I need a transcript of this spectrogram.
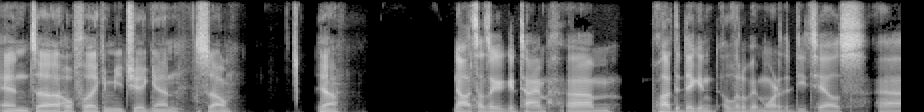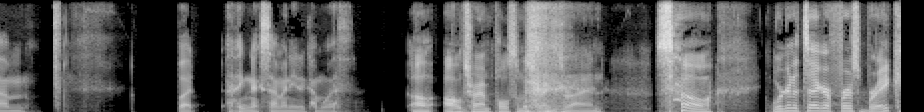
and uh, hopefully I can meet you again. So, yeah, No, it sounds like a good time. Um, we'll have to dig in a little bit more to the details. Um, but I think next time I need to come with. I'll I'll try and pull some strings, Ryan. So, we're gonna take our first break,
